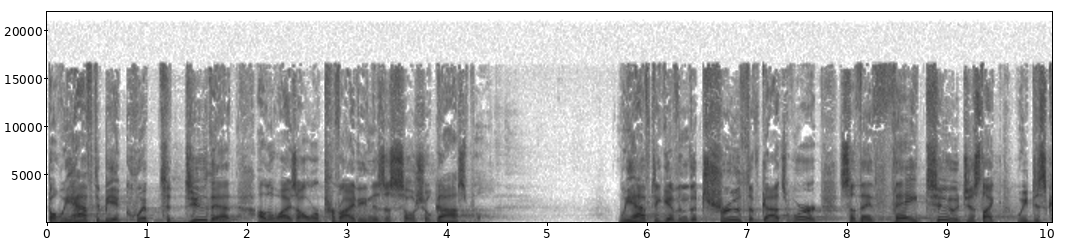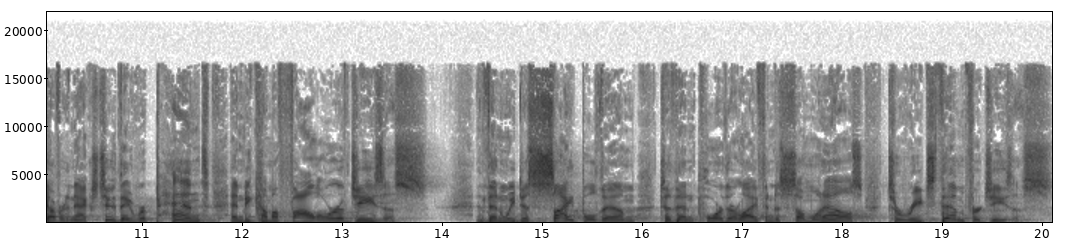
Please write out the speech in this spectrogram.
But we have to be equipped to do that. Otherwise, all we're providing is a social gospel. We have to give them the truth of God's word so that they too, just like we discovered in Acts 2, they repent and become a follower of Jesus. And then we disciple them to then pour their life into someone else to reach them for Jesus.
